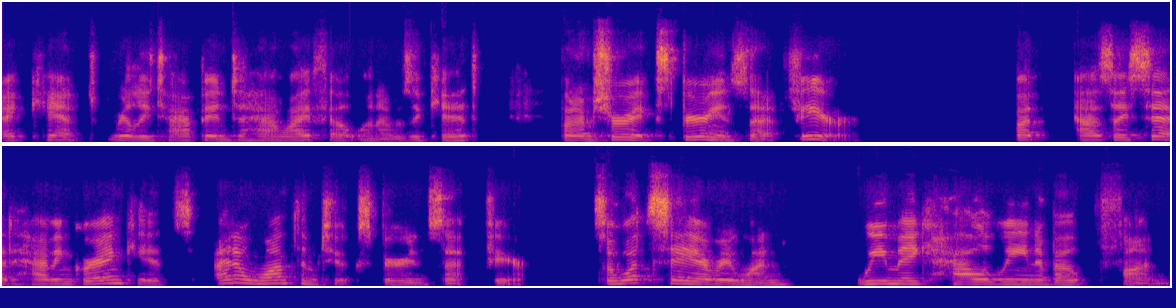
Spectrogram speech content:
I can't really tap into how I felt when I was a kid, but I'm sure I experienced that fear. But as I said, having grandkids, I don't want them to experience that fear. So what say everyone? We make Halloween about fun,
